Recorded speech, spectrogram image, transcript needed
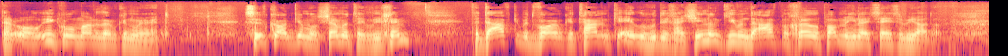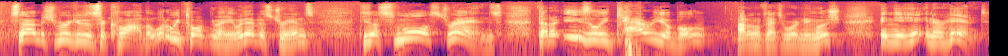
they're all equal, none of them can wear it. Sivkad gimel shema telichem. V'davke b'dvarim ketanim ke'elu hu dichashinon given da'af b'chol pam hinay seisa b'yadav. So now Mishmur gives us a klal. What are we talking about here? What type of strands? These are small strands that are easily carryable. I don't know if that's a word in English. In, your, in her hand.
